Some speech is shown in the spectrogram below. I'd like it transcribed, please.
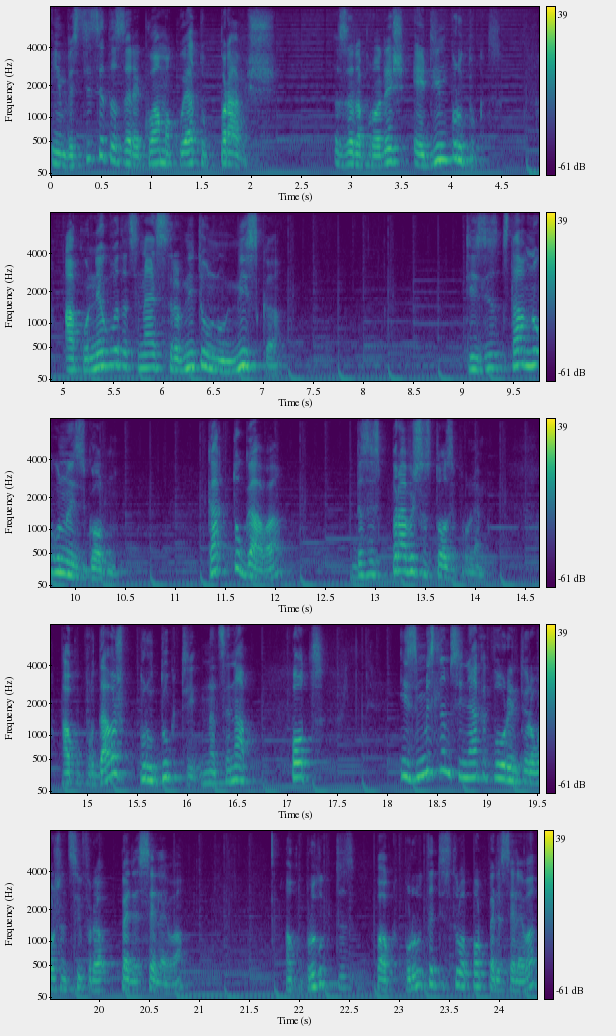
инвестицията за реклама, която правиш, за да продадеш един продукт, ако неговата цена е сравнително ниска, ти става много неизгодно. Как тогава да се справиш с този проблем? Ако продаваш продукти на цена под, измислям си някаква ориентировъчна цифра 50 лева, ако продуктът, ако продуктът ти струва под 50 лева,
